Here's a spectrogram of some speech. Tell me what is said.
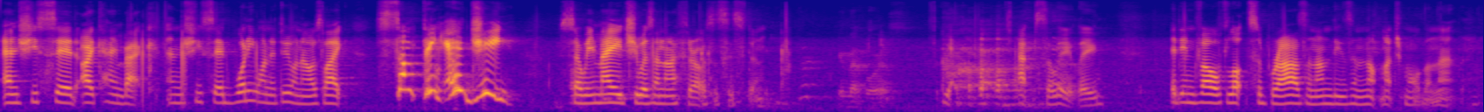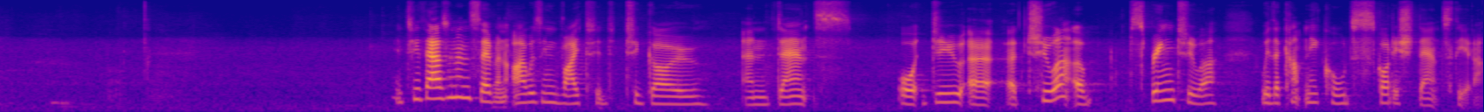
And she said, I came back and she said, What do you want to do? And I was like, Something edgy. So we made She Was a Knife Thrower's Assistant. In that voice? Yeah, absolutely. It involved lots of bras and undies and not much more than that. In 2007, I was invited to go and dance or do a, a tour, a spring tour, with a company called Scottish Dance Theatre.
